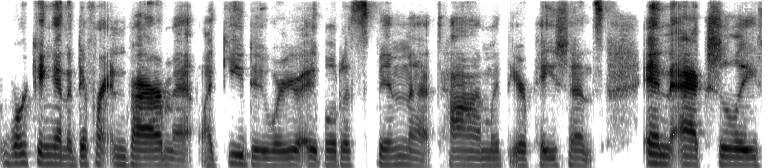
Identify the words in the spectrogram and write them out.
working in a different environment like you do where you're able to spend that time with your patients and actually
